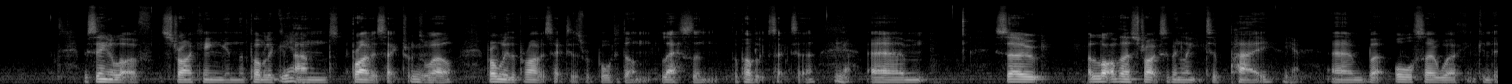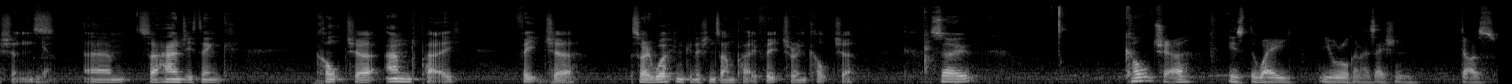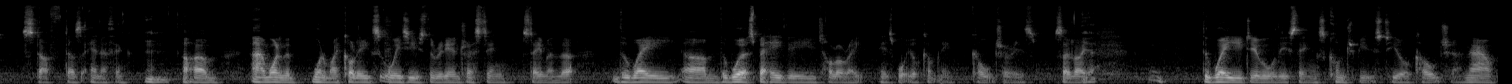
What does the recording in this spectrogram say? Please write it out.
we're seeing a lot of striking in the public Yeah. and private sector as Mm. well. Probably the private sector is reported on less than the public sector. Yeah, Um, so a lot of those strikes have been linked to pay, yeah. um, but also working conditions. Yeah. Um, so how do you think culture and pay feature? Sorry, working conditions and pay feature in culture. So, culture is the way your organisation does stuff, does anything. Mm-hmm. Um, and one of the one of my colleagues always used the really interesting statement that the way um, the worst behaviour you tolerate is what your company culture is. So, like Yeah. the way you do all these things contributes to your culture. Now,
